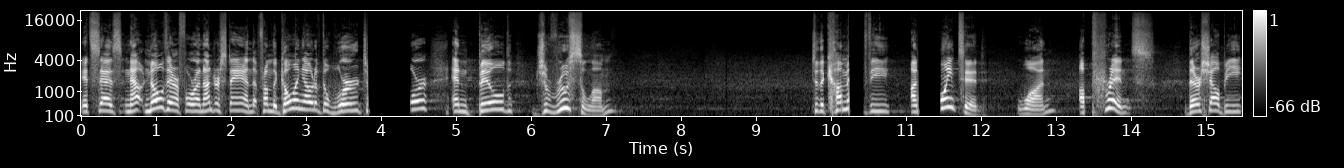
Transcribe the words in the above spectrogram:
it says, Now know therefore and understand that from the going out of the word to and build Jerusalem to the coming of the anointed one, a prince, there shall be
